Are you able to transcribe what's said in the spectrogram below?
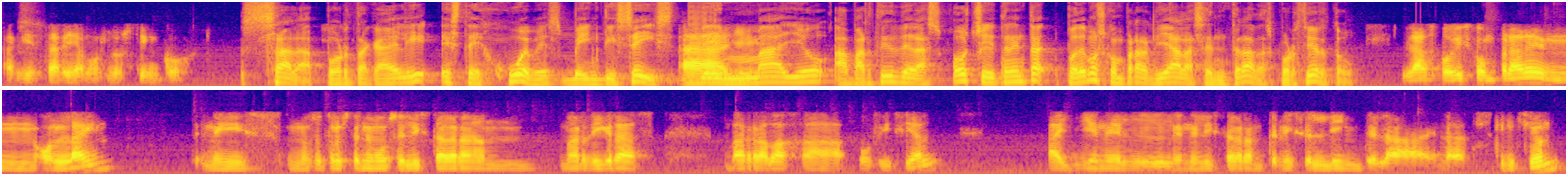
Aquí estaríamos los cinco. Sala Portacaeli este jueves 26 de mayo a partir de las 8 y 30. Podemos comprar ya las entradas, por cierto. Las podéis comprar en online. Tenéis, nosotros tenemos el Instagram Mardi Gras barra baja oficial. Allí en el, en el Instagram tenéis el link de la, en la descripción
